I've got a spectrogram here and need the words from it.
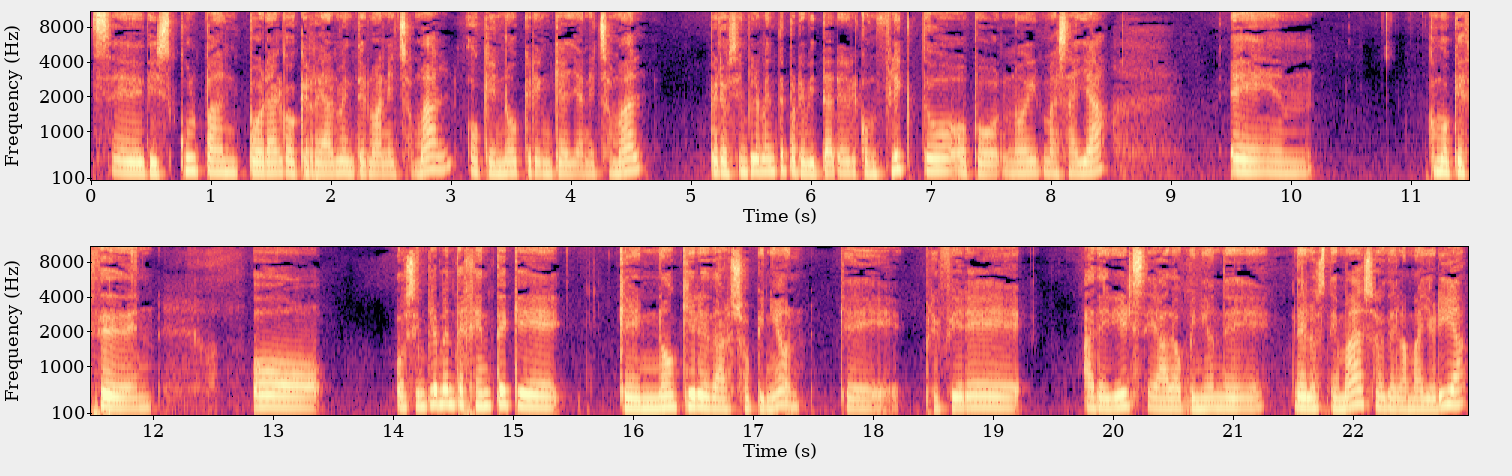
se disculpan por algo que realmente no han hecho mal o que no creen que hayan hecho mal, pero simplemente por evitar el conflicto o por no ir más allá, em, como que ceden. O, o simplemente gente que, que no quiere dar su opinión, que prefiere adherirse a la opinión de, de los demás o de la mayoría,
